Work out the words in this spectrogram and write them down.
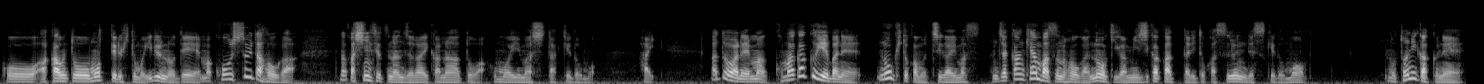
こう、アカウントを持ってる人もいるので、まあ、こうしといた方が、なんか親切なんじゃないかなとは思いましたけども。はい。あとはね、まあ、細かく言えばね、納期とかも違います。若干キャンバスの方が納期が短かったりとかするんですけども、もうとにかくね、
